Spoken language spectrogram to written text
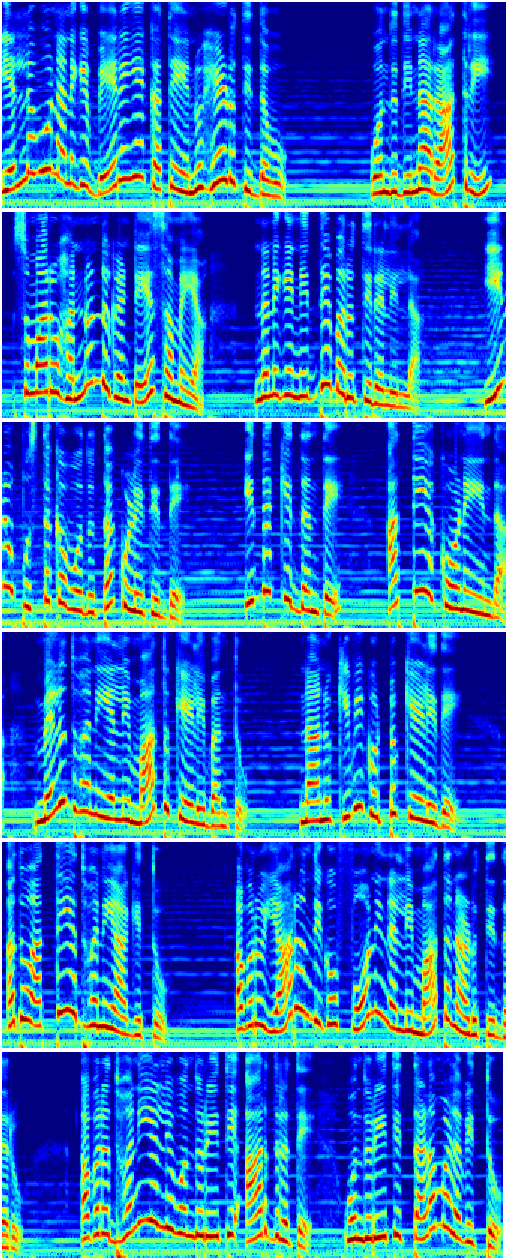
ಎಲ್ಲವೂ ನನಗೆ ಬೇರೆಯೇ ಕಥೆಯನ್ನು ಹೇಳುತ್ತಿದ್ದವು. ಒಂದು ದಿನ ರಾತ್ರಿ ಸುಮಾರು ಹನ್ನೊಂದು ಗಂಟೆಯ ಸಮಯ. ನನಗೆ ನಿದ್ದೆ ಬರುತ್ತಿರಲಿಲ್ಲ. ಏನೋ ಪುಸ್ತಕ ಓದುತ್ತಾ ಕುಳಿತಿದ್ದೆ. ಇದ್ದಕ್ಕಿದ್ದಂತೆ ಅತ್ತೆಯ ಕೋಣೆಯಿಂದ ಮೆಲುಧ್ವನಿಯಲ್ಲಿ ಮಾತು ಕೇಳಿ ಬಂತು. ನಾನು ಕಿವಿಗೊಟ್ಟು ಕೇಳಿದೆ. ಅದು ಅತ್ತೆಯ ಧ್ವನಿಯಾಗಿತ್ತು. ಅವರು ಯಾರೊಂದಿಗೋ ಫೋನಿನಲ್ಲಿ ಮಾತನಾಡುತ್ತಿದ್ದರು. ಅವರ ಧ್ವನಿಯಲ್ಲಿ ಒಂದು ರೀತಿ ಆರ್ದ್ರತೆ, ಒಂದು ರೀತಿ ತಳಮಳವಿತ್ತು.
